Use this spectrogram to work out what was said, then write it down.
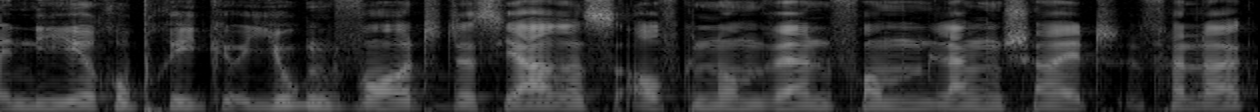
in die Rubrik Jugendwort des Jahres aufgenommen werden vom Langenscheid Verlag.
